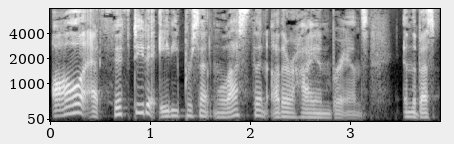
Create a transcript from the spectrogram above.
all at 50 to 80% less than other high end brands. And the best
